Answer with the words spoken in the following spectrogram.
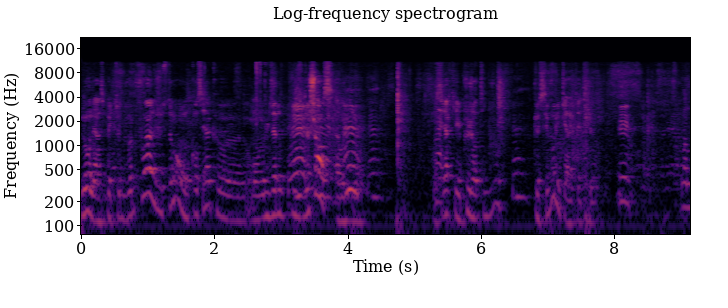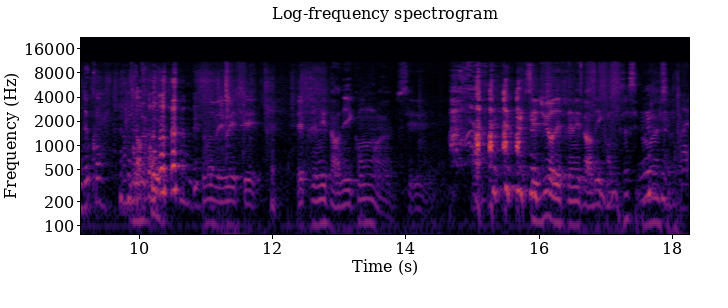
nous, on est respectueux de votre foi, justement, on considère qu'on lui donne plus de chance à votre. On considère qu'il est plus gentil que vous, que c'est vous les caricatures. Bande de cons. Non, mais oui, c'est. Être aimé par des cons, euh, c'est. c'est dur d'être aimé par des cons. Ça, c'est pas mal, ça. Ouais,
